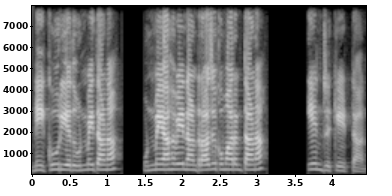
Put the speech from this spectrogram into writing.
நீ கூறியது உண்மைதானா? உண்மையாகவே நான் ராஜகுமாரன் தானா? என்று கேட்டான்.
